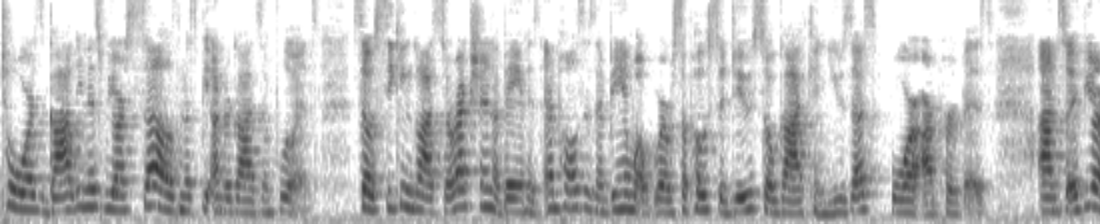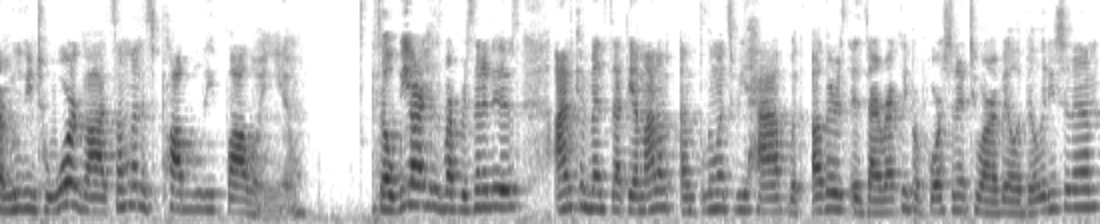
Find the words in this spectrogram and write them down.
towards godliness, we ourselves must be under God's influence. So, seeking God's direction, obeying his impulses, and being what we're supposed to do so God can use us for our purpose. Um, so if you are moving toward God, someone is probably following you. So we are his representatives. I'm convinced that the amount of influence we have with others is directly proportionate to our availability to them.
